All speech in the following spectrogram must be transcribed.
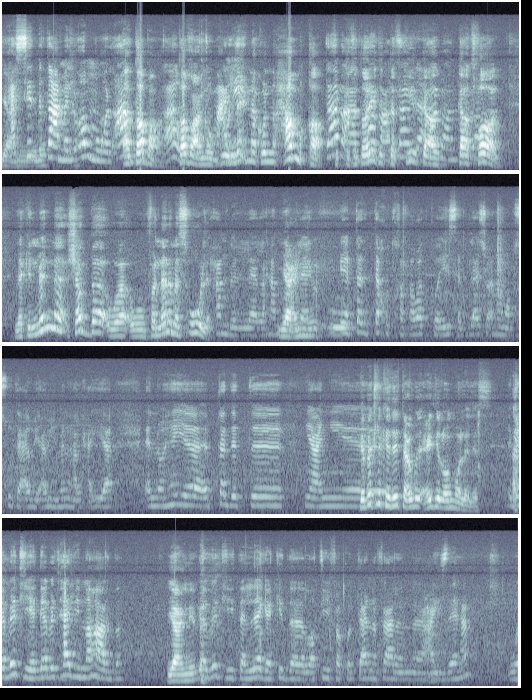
يعني حسيت بطعم الأم والاب آه طبعا آه، طبعا وان. إحنا كنا حمقى في- طبعاً، في طريقة طبعاً، التفكير طبعاً، كأ- طبعاً، كأطفال. لكن منا شابة وفنانة مسؤولة. الحمد لله الحمد يعني لله هي ابتدت تاخد خطوات كويسة دلوقتي وأنا مبسوطة قوي قوي منها الحقيقة إنه هي ابتدت آه، يعني جابت لك هدية عيد الأم ولا لسه؟ جابت لي جابتها لي النهارده. يعني جابت لي ثلاجه كده لطيفة كنت أنا فعلا عايزاها. و...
